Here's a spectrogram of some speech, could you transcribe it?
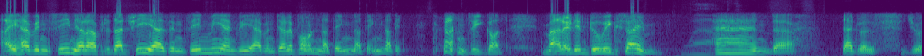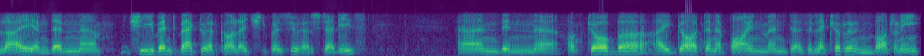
I haven't seen her after that. She hasn't seen me, and we haven't telephoned. Nothing, nothing, nothing. and we got married in two weeks' time. Wow. And uh, that was July, and then uh, she went back to her college to pursue her studies. And in uh, October, I got an appointment as a lecturer in botany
